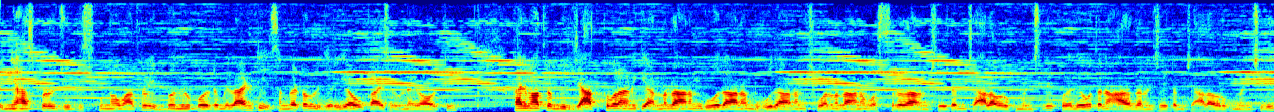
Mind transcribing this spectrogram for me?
ఎన్ని హాస్పిటల్ చూపించుకున్నా మాత్రం ఇబ్బందులు పడటం ఇలాంటి సంఘటనలు జరిగే అవకాశాలు ఉన్నాయి కాబట్టి కానీ మాత్రం మీరు జాతకులానికి అన్నదానం గోదానం భూదానం సువర్ణదానం వస్త్రదానం చేయటం చాలా వరకు మంచిది. కులదేవతను ఆరాధన చేయటం చాలా వరకు మంచిది.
